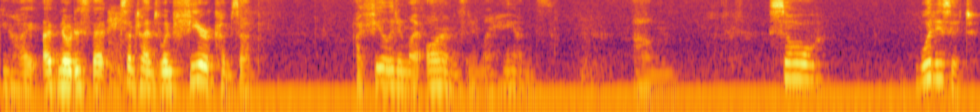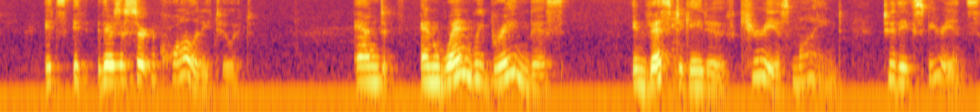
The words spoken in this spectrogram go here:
you know, I, I've noticed that sometimes when fear comes up, I feel it in my arms and in my hands. Um, so, what is it? It's, it, there's a certain quality to it. And, and when we bring this investigative, curious mind to the experience,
